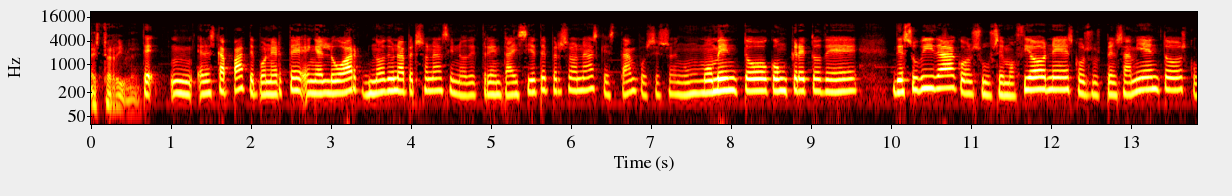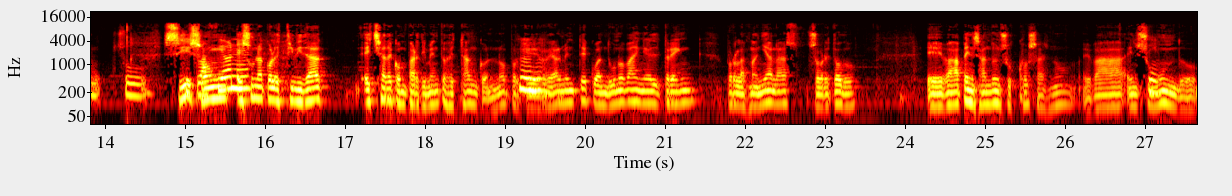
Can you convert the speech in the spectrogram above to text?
Es terrible. Mm, eres capaz de ponerte en el lugar no de una persona, sino de 37 personas que están, pues eso, en un momento concreto de, de su vida, con sus emociones, con sus pensamientos, con sus sí, situaciones. es una colectividad hecha de compartimentos estancos, ¿no? Porque realmente cuando uno va en el tren por las mañanas, sobre todo, eh, va pensando en sus cosas, ¿no? Eh, va en su mundo,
